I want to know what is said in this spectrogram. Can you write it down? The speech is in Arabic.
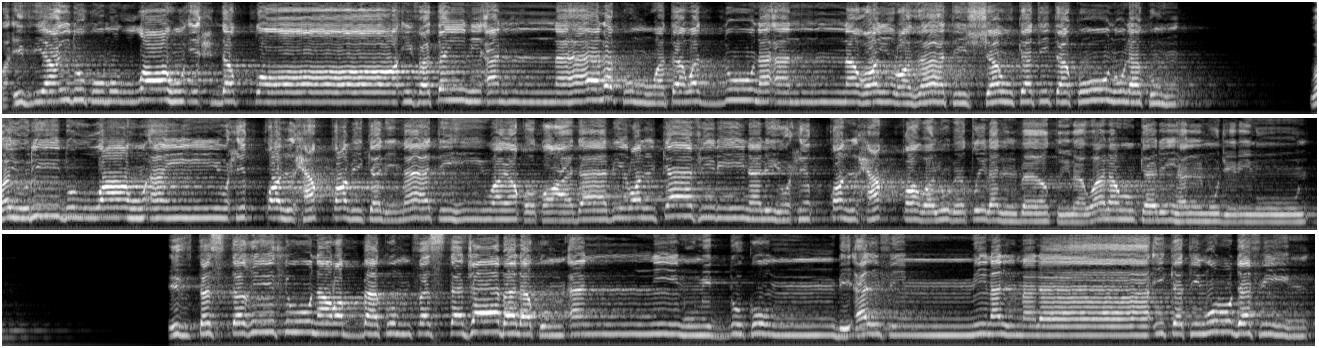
واذ يعدكم الله احدى الطائفتين انها لكم وتودون ان غير ذات الشوكه تكون لكم ويريد الله ان يحق الحق بكلماته ويقطع دابر الكافرين ليحق الحق ويبطل الباطل ولو كره المجرمون. إذ تستغيثون ربكم فاستجاب لكم أني ممدكم بألف من الملائكة مردفين.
